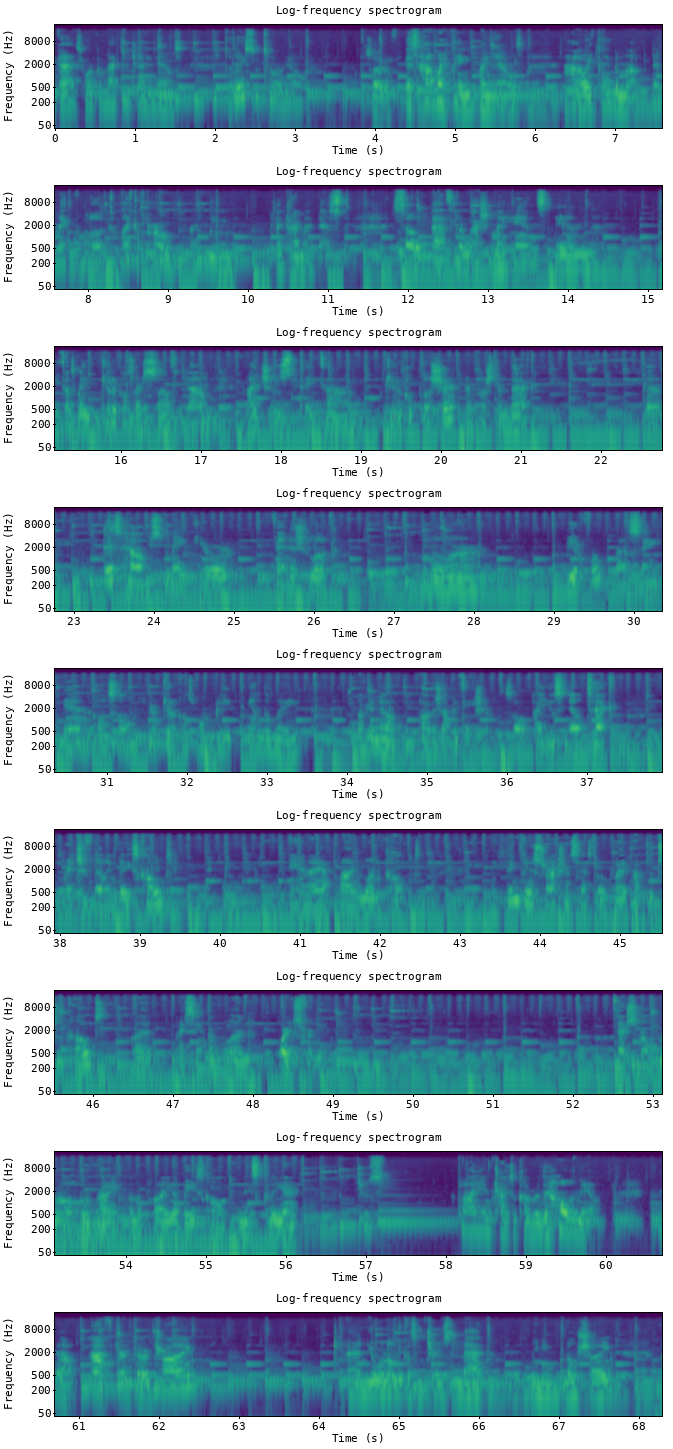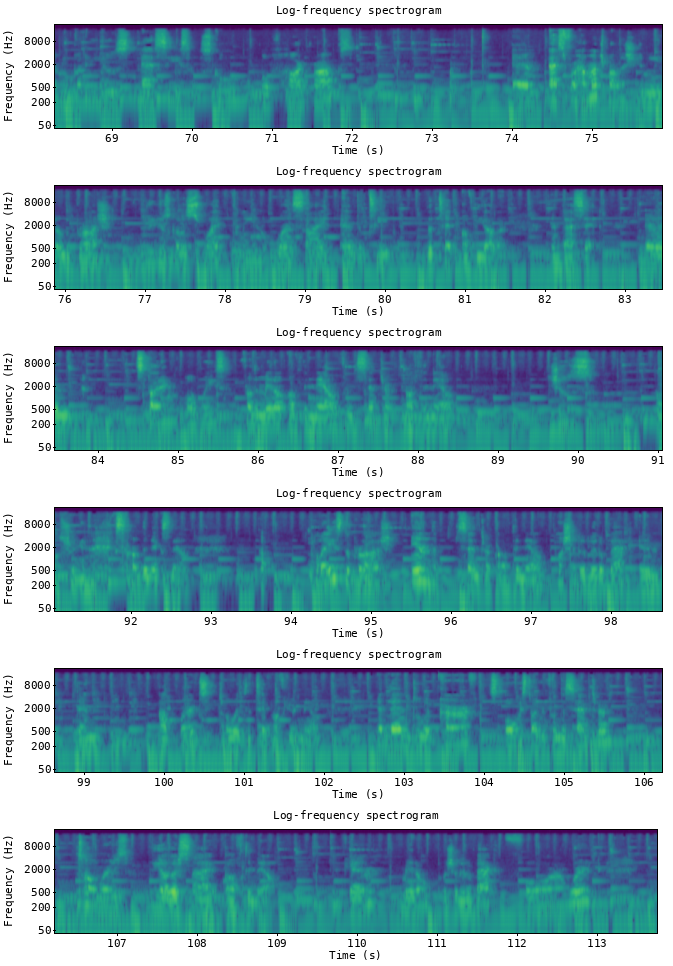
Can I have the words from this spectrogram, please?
Hey guys, welcome back to Jary Nails. Today's tutorial, sort of, is how I paint my nails, how I clean them up, and make them look like a pro. I mean, I try my best. So after washing my hands and because my cuticles are soft now, I just take a cuticle pusher and push them back. And this helps make your finish look more beautiful, let's say, and also your cuticles won't be in the way of your nail polish application. So I use Nail Tek Ridge Filling Base Coat and I apply one coat. I think the instruction says to apply up to two coats, but I think that one works for me. There's no wrong or right on applying a base coat when it's clear. Just apply and try to cover the whole nail. Now, after they're dry, and you will know because it turns matte, meaning no shine, I'm going to use Essie's School of Hard Rocks. And as for how much polish you need on the brush, you're just going to swipe clean one side and the tip, the tip of the other. And that's it. And starting always from the middle of the nail, from the center of the nail, choose, I'll show you next on the next nail. Uh, place the brush in the center of the nail, push it a little back and then upwards towards the tip of your nail. And then do a curve, it's always starting from the center towards the other side of the nail. Again, middle, push a little back, forward,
